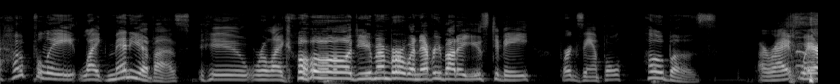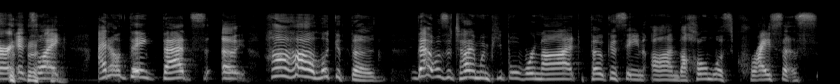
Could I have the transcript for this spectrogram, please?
hopefully like many of us who were like oh do you remember when everybody used to be for example hobos all right? Where it's like i don't think that's a ha ha look at the that was a time when people were not focusing on the homeless crisis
